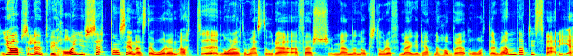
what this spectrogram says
Ja absolut, vi har ju sett de senaste åren att eh, några av de här stora affärsmännen och stora förmögenheterna har börjat återvända till Sverige.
